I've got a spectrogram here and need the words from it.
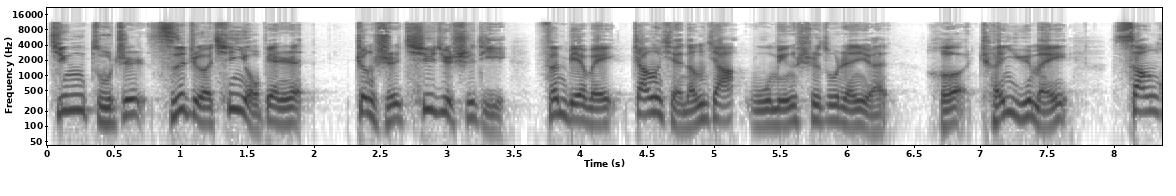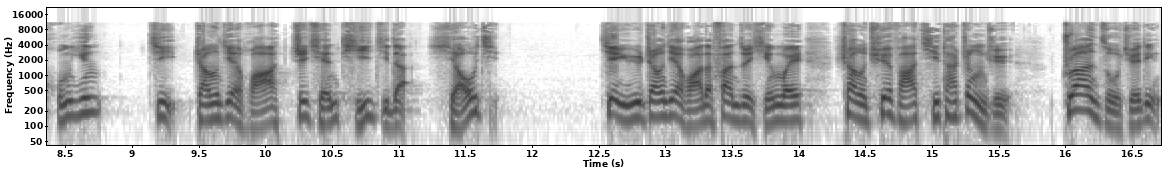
经组织死者亲友辨认，证实七具尸体分别为张显能家五名失足人员和陈玉梅、桑红英，即张建华之前提及的小姐。鉴于张建华的犯罪行为尚缺乏其他证据，专案组决定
